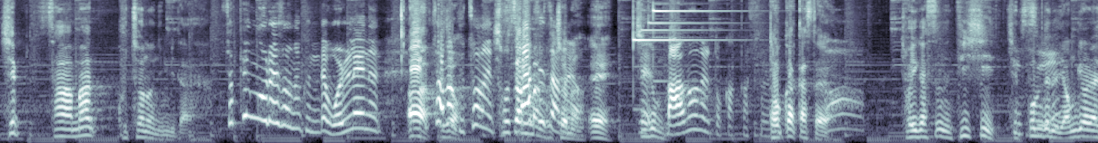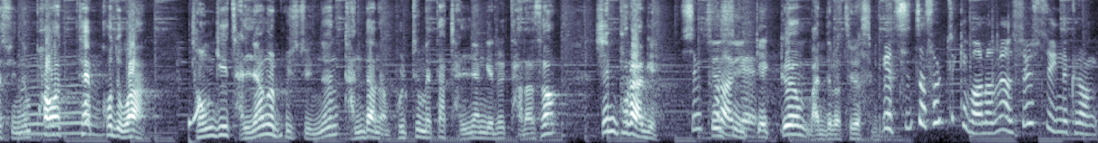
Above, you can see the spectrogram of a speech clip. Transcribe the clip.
14만 9천 원입니다. 쇼핑몰에서는 근데 원래는 아, 14만 그죠. 9천 원이 더 13만 싸지잖아요. 9천 원. 네, 지금 네, 만 원을 더 깎았어요. 더 깎았어요. 저희가 쓰는 DC 제품들을 DC? 연결할 수 있는 음. 파워탭 코드와 전기 잔량을 볼 수 있는 간단한 볼트메타 잔량계를 달아서 심플하게 쓸 수 심플하게. 있게끔 만들어 드렸습니다. 이게 진짜 솔직히 말하면 쓸 수 있는 그런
